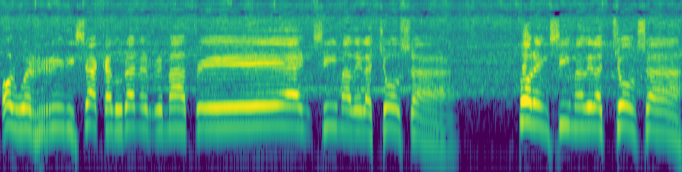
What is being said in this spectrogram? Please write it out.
Always Ready. Saca Durán el remate encima de la choza. Por encima de la choza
